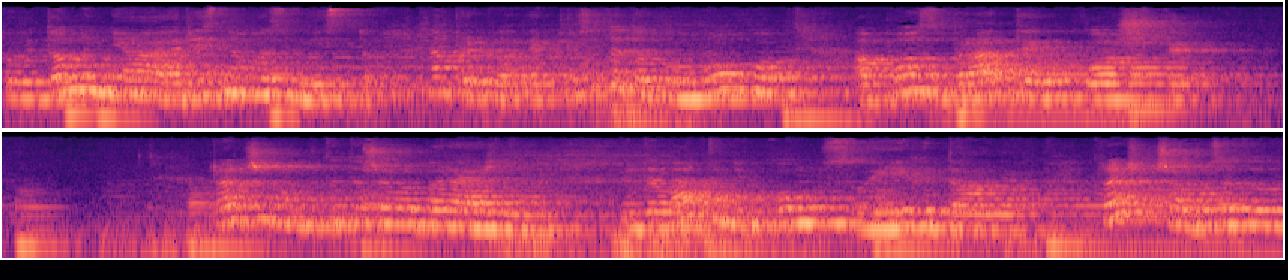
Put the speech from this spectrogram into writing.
повідомлення різного змісту, наприклад, як просити допомогу або збирати кошти. Раджу вам бути дуже обережними, не давати нікому своїх даних. Краще або зателефонуйте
